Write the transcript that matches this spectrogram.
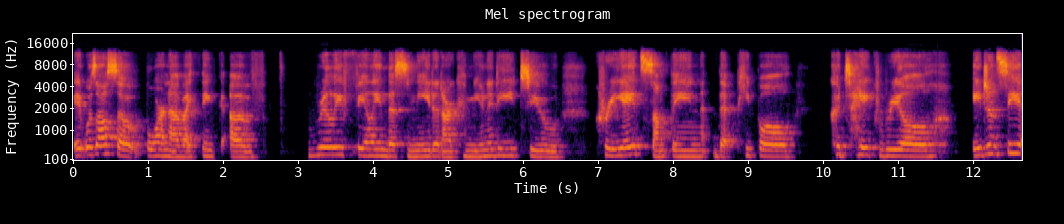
it was also born of, I think, of really feeling this need in our community to create something that people could take real agency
